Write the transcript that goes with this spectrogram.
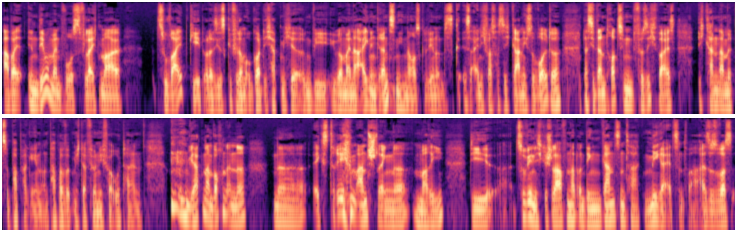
Aber in dem Moment, wo es vielleicht mal zu weit geht oder sie das Gefühl haben, oh Gott, ich habe mich hier irgendwie über meine eigenen Grenzen hinausgelehnt und das ist eigentlich was, was ich gar nicht so wollte, dass sie dann trotzdem für sich weiß, ich kann damit zu Papa gehen und Papa wird mich dafür nicht verurteilen. Wir hatten am Wochenende eine extrem anstrengende Marie, die zu wenig geschlafen hat und den ganzen Tag mega ätzend war. Also sowas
